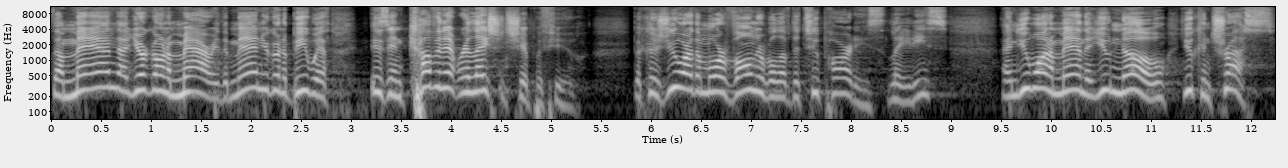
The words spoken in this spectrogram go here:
the man that you're going to marry, the man you're going to be with, is in covenant relationship with you because you are the more vulnerable of the two parties, ladies. And you want a man that you know you can trust.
